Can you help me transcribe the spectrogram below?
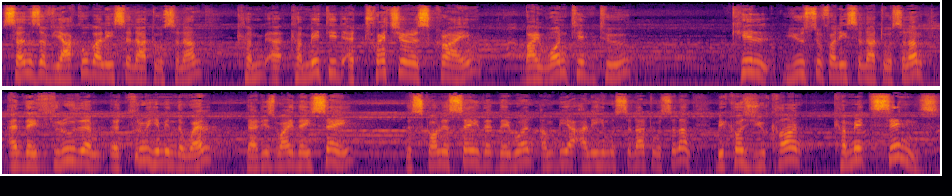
sons of Yaqub Ali com, uh, committed a treacherous crime by wanting to kill Yusuf wasalam and they threw them they threw him in the well that is why they say the scholars say that they weren't anbiya wasalam because you can't commit sins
